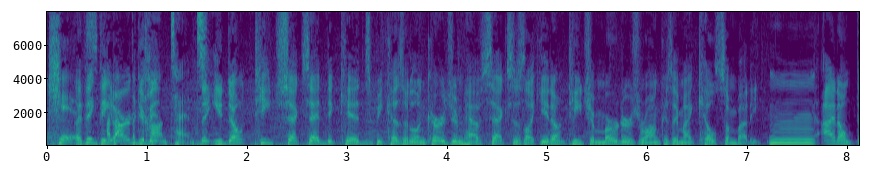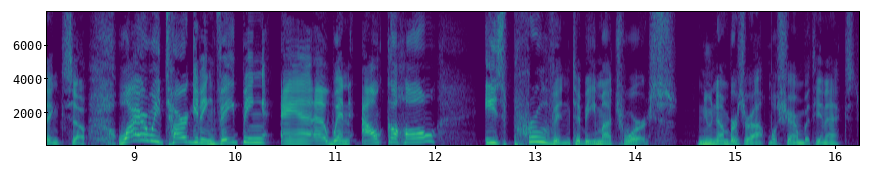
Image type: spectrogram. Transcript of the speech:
kids. I think the argument the that you don't teach sex ed to kids because it'll encourage them to have sex is like you don't teach them murders wrong because they might kill somebody. Mm, I don't think so. Why are we targeting vaping uh, when alcohol is proven to be much worse? New numbers are out. We'll share them with you next.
